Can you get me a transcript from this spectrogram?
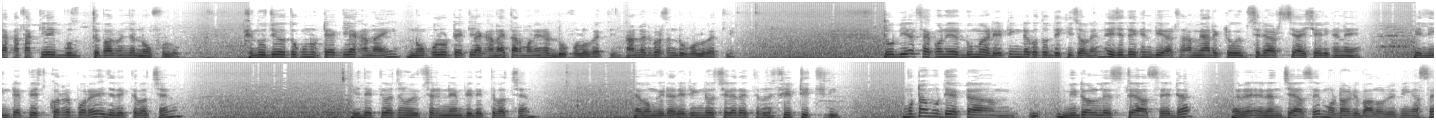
লেখা থাকলেই বুঝতে পারবেন যে নো ফলো কিন্তু যেহেতু কোনো ট্যাগ লেখা নাই নো ফলো ট্যাগ লেখা নাই, তার মানে এটা do follow backlink hundred percent do follow backlink তো বিয়ার্স, এখন এর ডুমের রেটিংটা কত দেখি চলেন। এই যে দেখেন বিয়ার্স, আমি আরেকটা ওয়েবসাইটে আসছি আইসের এখানে এই লিঙ্কটা পেস্ট করার পরে এই যে দেখতে পাচ্ছেন, এই দেখতে পাচ্ছেন ওয়েবসাইটের নেমটি দেখতে পাচ্ছেন, এবং এটা রেটিংটা হচ্ছে দেখতে পাচ্ছেন ফিফটি থ্রি মোটামুটি একটা মিডল লিস্টে আছে এটা রেঞ্জে আছে, মোটামুটি ভালো রেটিং আছে,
